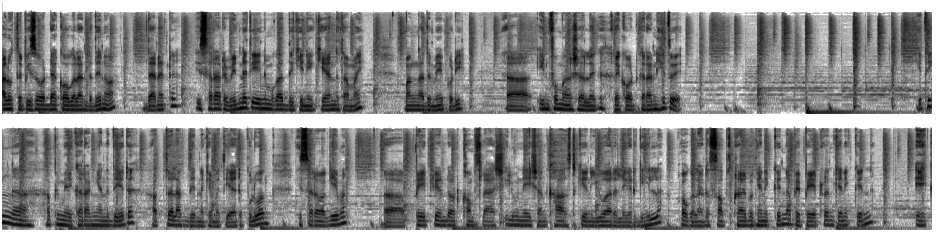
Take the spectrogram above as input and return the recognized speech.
අලුත් එපිසෝඩ්ඩක් කෝගලන්ට දෙනවා. දැනට ඉස්සරට වෙන්න තියෙන මොකක්ද කියෙන කියන්න තමයි මං අද මේ පොඩි ඉන්ෆෝමර්ශල් එක රෙකෝඩ් කරන්න හිතුවේ. ඉතිං අපි මේ කරන්න යන දේට හත්වලක් දෙන්න කැමතියට පුළුවන්. ඉස්සර වගේම පේටියන්.com/ ඉල්ිනේෂන් කාස්ට කියන URL එකට ගිහිල්ල ඔගලට සබස්ක්‍රයිබ කෙනෙක්වෙන්න අප පේටරන් කෙනෙක්වෙන්න ඒක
